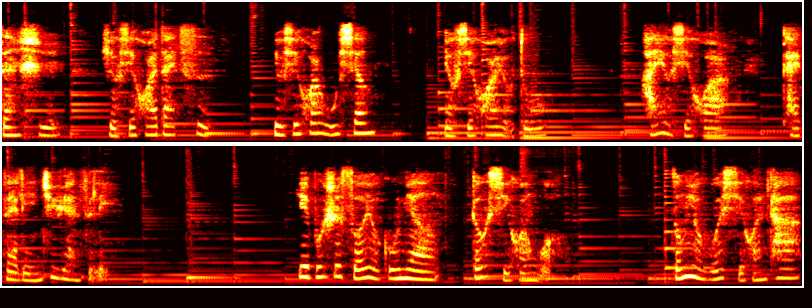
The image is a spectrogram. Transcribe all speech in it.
但是有些花带刺，有些花无香，有些花有毒，还有些花开在邻居院子里。也不是所有姑娘都喜欢我，总有我喜欢她，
